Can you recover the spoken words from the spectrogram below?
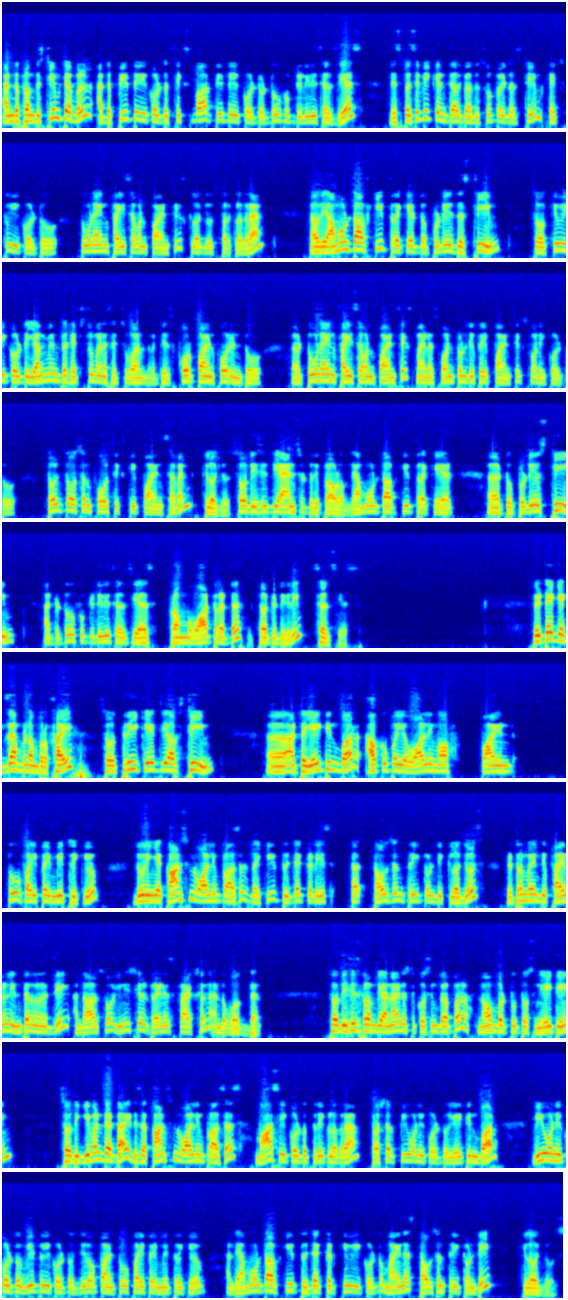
and from the steam table at the P2 equal to 6 bar T2 equal to 250 degree Celsius the specific enthalpy of the superheated steam H2 equal to 2957.6 kilojoules per kilogram. Now the amount of heat required to produce the steam so, Q equal to m into H2 minus H1 which is 4.4 into uh, 2957.6 minus 125.61 equal to 12,460.7 kilojoules. So, this is the answer to the problem. The amount of heat required uh, to produce steam at 250 degree Celsius from water at 30 degree Celsius. We take example number 5. So, 3 kg of steam uh, at 18 bar occupy a volume of 0.255 meter cube. during a constant volume process, the heat rejected is 1320 kilojoules. Determine the final internal energy and also initial dryness fraction and the work done. So, this is from the unannounced question paper November 2018. So, the given data it is a constant volume process mass equal to 3 kilogram pressure P1 equal to 18 bar V1 equal to V2 equal to 0.255 meter cube and the amount of heat rejected Q equal to minus 1320 kilojoules.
